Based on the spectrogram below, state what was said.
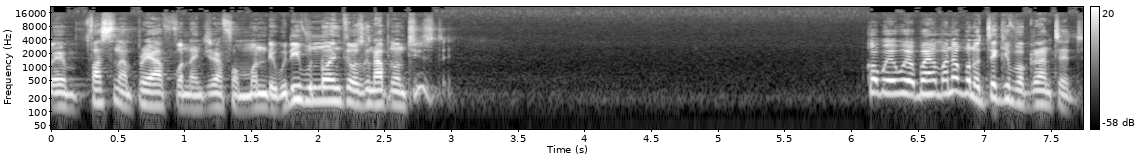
um, fasting and prayer for Nigeria for Monday. We didn't even know anything was going to happen on Tuesday. Because we, we, we're not going to take it for granted.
